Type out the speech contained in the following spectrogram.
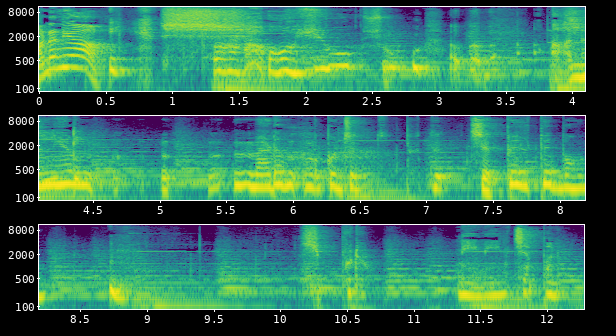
అనన్య! అయ్యో, షూ. అనన్య మేడం కొంచెం చెప్పి వెళ్తే బాగుంది ఇప్పుడు నేనేం చెప్పను?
